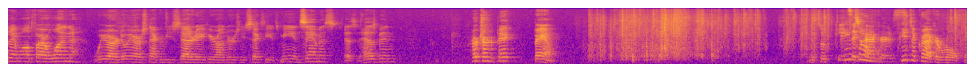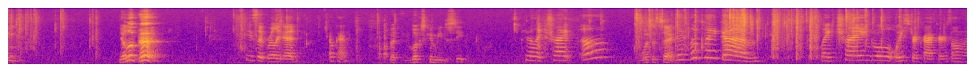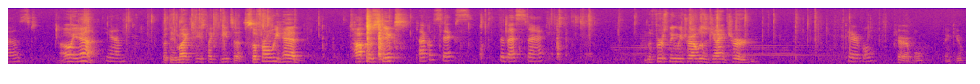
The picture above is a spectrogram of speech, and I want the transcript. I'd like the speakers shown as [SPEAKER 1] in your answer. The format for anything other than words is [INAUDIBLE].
[SPEAKER 1] I am Wildfire1. We are doing our snack review Saturday here on Nerds New Sexy. It's me and Samus, as it has been. Her turn to pick. Bam. It's a
[SPEAKER 2] Pizza crackers.
[SPEAKER 1] Pizza cracker roll thing. They look good,
[SPEAKER 2] These look really good. Okay.
[SPEAKER 1] but looks can be deceiving.
[SPEAKER 2] They're like tri. Oh,
[SPEAKER 1] What's it say?
[SPEAKER 2] they look like um, like triangle oyster crackers almost.
[SPEAKER 1] Oh yeah,
[SPEAKER 2] Yeah.
[SPEAKER 1] but they might taste like pizza. So far we had taco sticks.
[SPEAKER 2] Taco sticks, the best snack.
[SPEAKER 1] The first thing we tried was a giant turd.
[SPEAKER 2] Terrible.
[SPEAKER 1] Terrible. Thank you.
